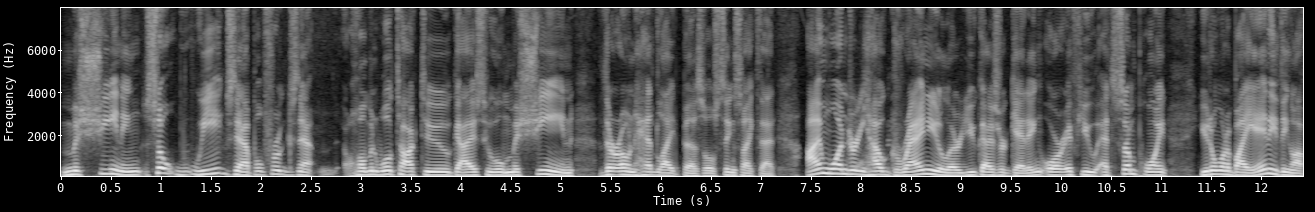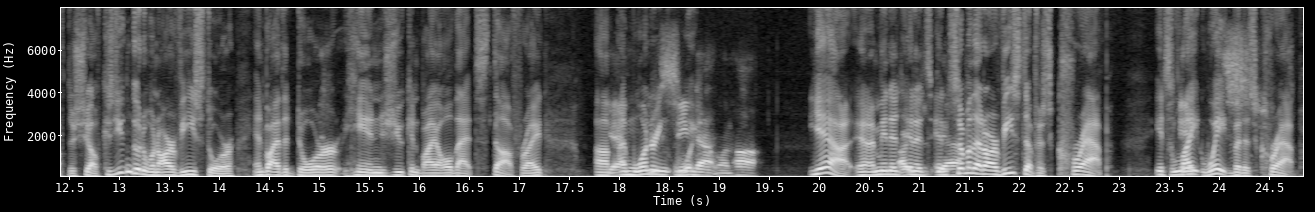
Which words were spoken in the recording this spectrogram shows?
machining. So we example, for example, Holman, we'll talk to guys who will machine their own headlight bezels, things like that. I'm wondering how granular you guys are getting, or if you at some point you don't want to buy anything off the shelf because you can go to an RV store and buy the door hinge. You can buy all that stuff, right? Um, yeah, I'm wondering. You've seen what- that one, huh? yeah, and I mean, it, and it's and yeah. some of that RV stuff is crap. It's lightweight, but it's crap.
